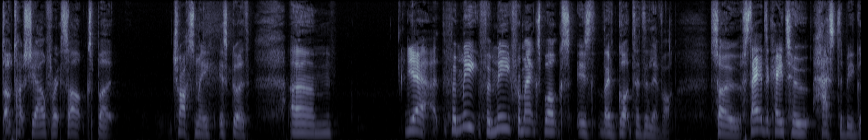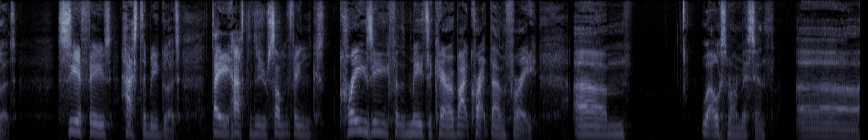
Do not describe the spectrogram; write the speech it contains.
don't touch the alpha, it sucks, but trust me, it's good. Um, yeah, for me, for me, from Xbox is they've got to deliver. So State of Decay two has to be good. Sea of Thieves has to be good. They have to do something crazy for me to care about Crackdown three. Um, what else am I missing? Uh,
